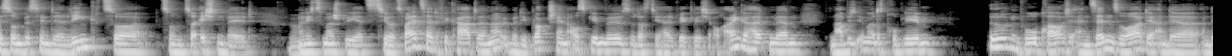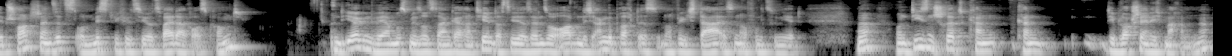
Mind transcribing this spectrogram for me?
ist so ein bisschen der Link zur, zum, zur echten Welt. Mhm. Wenn ich zum Beispiel jetzt CO2-Zertifikate ne, über die Blockchain ausgeben will, sodass die halt wirklich auch eingehalten werden, dann habe ich immer das Problem, irgendwo brauche ich einen Sensor, der an, der an dem Schornstein sitzt und misst, wie viel CO2 da rauskommt. Und irgendwer muss mir sozusagen garantieren, dass dieser Sensor ordentlich angebracht ist und auch wirklich da ist und auch funktioniert. Ne? Und diesen Schritt kann, kann die Blockchain nicht machen. Ne?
